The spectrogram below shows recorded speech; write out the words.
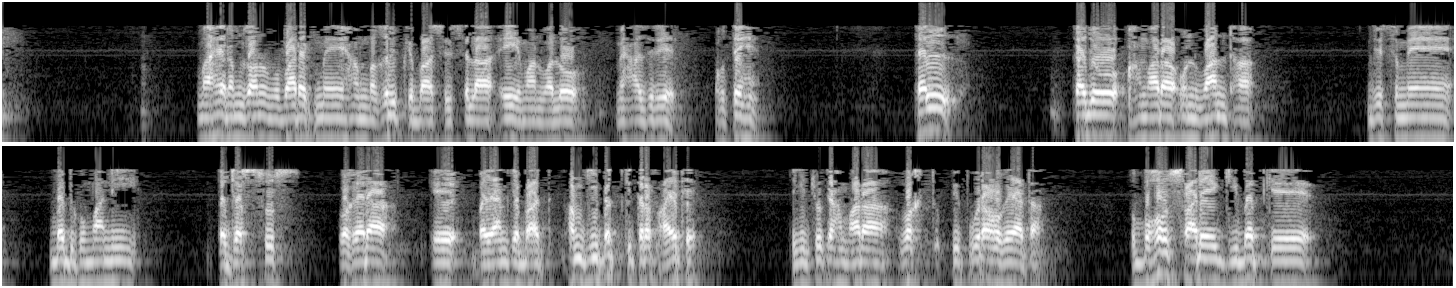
ماہ رمضان المبارک میں ہم مغرب کے بعد سلسلہ اے ایمان والو میں حاضر ہوتے ہیں۔ کل کا جو ہمارا عنوان تھا، جس میں بدگمانی، تجسس وغیرہ کے بیان کے بعد ہم جیبت کی طرف آئے تھے، لیکن چونکہ ہمارا وقت بھی پورا ہو گیا تھا، تو بہت سارے گیبت کے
